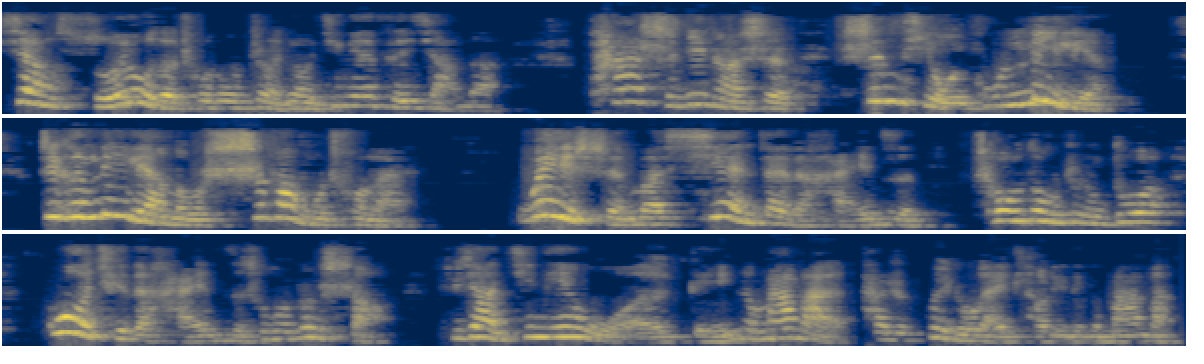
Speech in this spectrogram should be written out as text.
像所有的抽动症，像我今天分享的，它实际上是身体有一股力量，这个力量呢我释放不出来。为什么现在的孩子抽动症多，过去的孩子抽动症少？就像今天我给一个妈妈，她是贵州来调理的一个妈妈，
